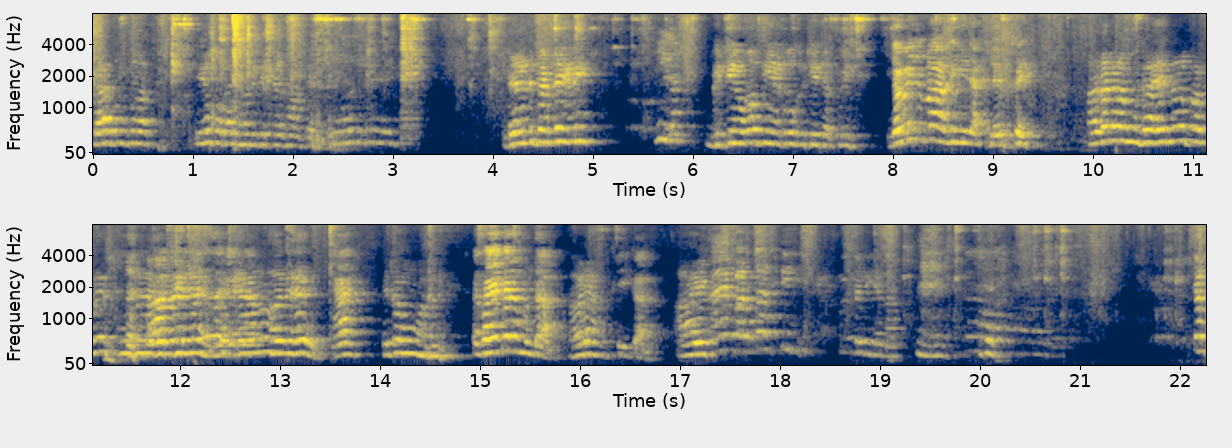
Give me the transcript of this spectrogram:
ਚਾਹ ਤੂੰ ਤਾਂ ਇਹਨੂੰ ਪਤਾ ਨਹੀਂ ਮੈਨੂੰ ਕਿੱਥੇ ਥਾਂ ਤੇ। ਡੇਢ ਤੇ ਬੈਠਦੇ ਕਿ ਨਹੀਂ। ਠੀਕ ਆ। ਗਿੱਟੀਆਂ ਉਹ ਪੀਆਂ ਤੋਂ ਗਿੱਟੀ ਚੱਕਰੀ ਜਮੇ ਜਵਾਬ ਨਹੀਂ ਰੱਖ ਲੈ ਫੇ ਆਦਾ ਮੇਰਾ ਮੁੰਡਾ ਹੈ ਇਹਨਾਂ ਨੂੰ ਪੜਦੇ ਸਕੂਲ ਦੇ ਬੱਚੇ ਨੇ ਦੇਖਿਆ ਨੂੰ ਹਰੇ ਹੈ ਹਾਂ? ਇਹ ਤਾਂ ਉਹ ਅਸਾਂ ਇਹ ਤੇਰਾ ਮੁੰਡਾ? ਹੜਾ ਠੀਕ ਆ। ਆਏ ਮੈਂ ਪੜਦਾ ਸੀ ਕੋਈ ਕਰੀ ਜਾਣਾ ਚੱਲ।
